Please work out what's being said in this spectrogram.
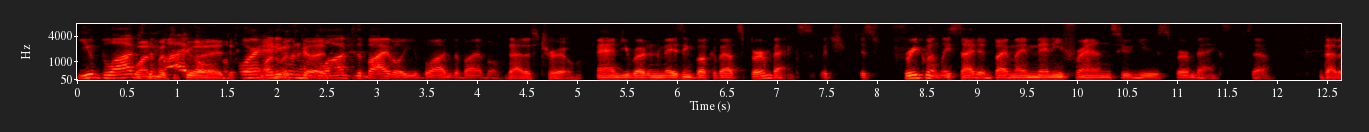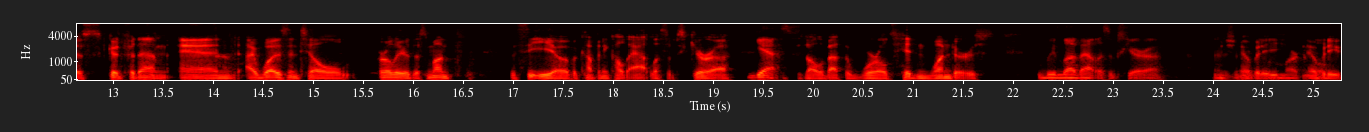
you blogged One the was Bible good. before One anyone who good. blogged the Bible. You blogged the Bible. That is true. and you wrote an amazing book about sperm banks, which is frequently cited by my many friends who use sperm banks. So, That is good for them. And I was until earlier this month the CEO of a company called Atlas Obscura. yes, It's all about the world's hidden wonders. we love Atlas Obscura. Which nobody, Remarkable. nobody,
